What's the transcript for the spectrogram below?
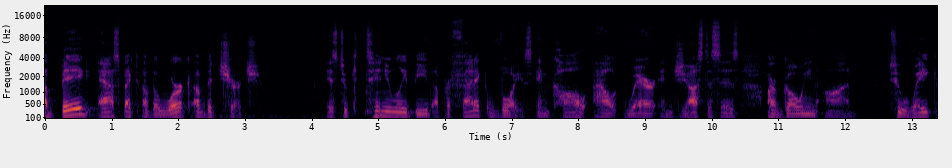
a big aspect of the work of the church is to continually be a prophetic voice and call out where injustices are going on, to wake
